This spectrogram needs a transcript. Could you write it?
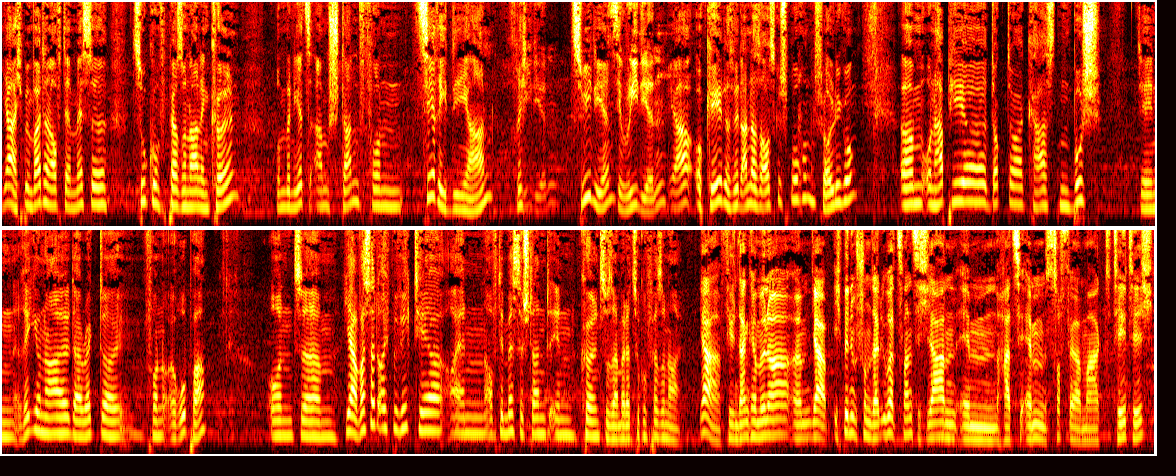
Ja, ich bin weiterhin auf der Messe Zukunft Personal in Köln und bin jetzt am Stand von Ceridian. Ceridian. Ceridian. Ceridian. Ja, okay, das wird anders ausgesprochen. Entschuldigung ähm, und habe hier Dr. Carsten Busch, den Regional Director von Europa. Und ähm, ja, was hat euch bewegt, hier ein, auf dem Messestand in Köln zu sein bei der Zukunft Personal? Ja, vielen Dank, Herr Müller. Ähm, ja, ich bin schon seit über 20 Jahren im HCM-Softwaremarkt tätig.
